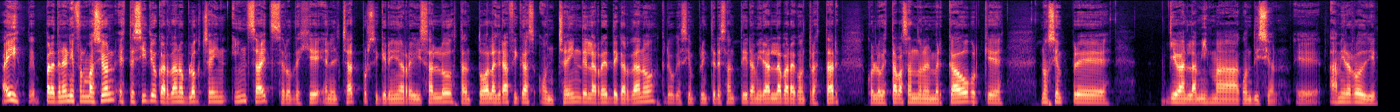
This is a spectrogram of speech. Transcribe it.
Ahí, eh, para tener información, este sitio Cardano Blockchain Insights, se los dejé en el chat por si quieren ir a revisarlo. Están todas las gráficas on-chain de la red de Cardano. Creo que es siempre interesante ir a mirarla para contrastar con lo que está pasando en el mercado porque no siempre llevan la misma condición. Eh, ah, mira, Rodri.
